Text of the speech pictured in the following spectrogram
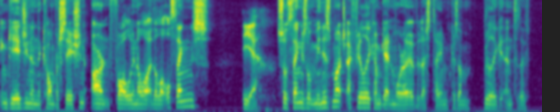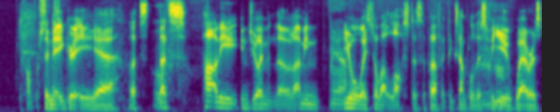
engaging in the conversation aren't following a lot of the little things, Yeah. so things don't mean as much. I feel like I'm getting more out of it this time because I'm really getting into the conversation. The nitty gritty, yeah. That's Oof. that's part of the enjoyment, though. Like, I mean, Yeah. Mm-hmm. you always talk about Lost as the perfect example of this for you, whereas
